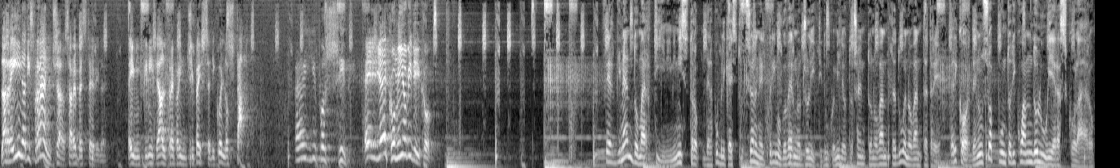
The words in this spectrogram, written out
la reina di Francia sarebbe sterile e infinite altre principesse di quello Stato. Egli possibile. Egli è come io vi dico. Ferdinando Martini, ministro della pubblica istruzione nel primo governo Giolitti, dunque 1892-93, ricorda in un suo appunto di quando lui era scolaro.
